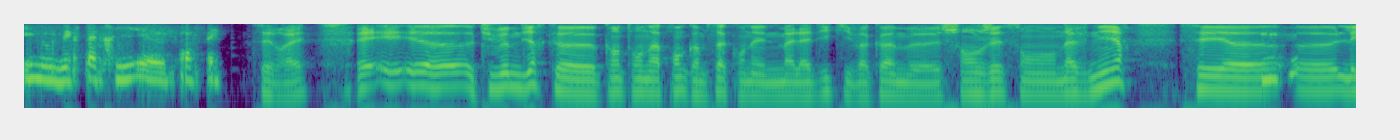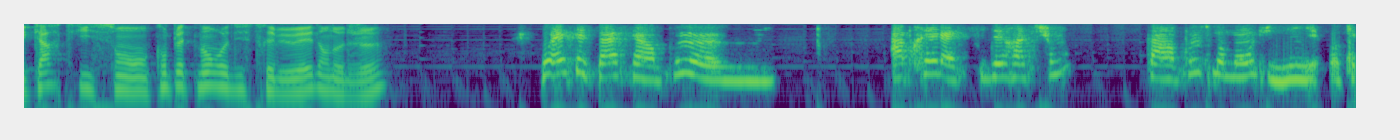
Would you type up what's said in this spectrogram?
et nos expatriés euh, français. C'est vrai. Et, et euh, tu veux me dire que quand on apprend comme ça qu'on a une maladie qui va quand même euh, changer son avenir, c'est euh, mm -hmm. les cartes qui sont complètement redistribuées dans notre jeu? Ouais, c'est ça. C'est un peu après la sidération, t'as un peu ce moment où tu dis, ok,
